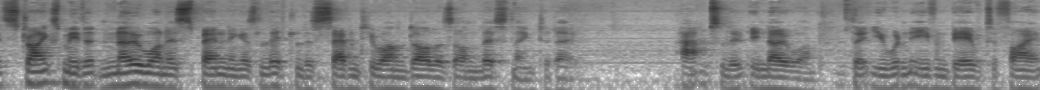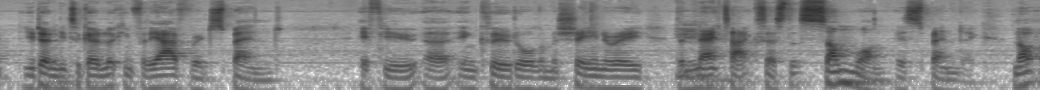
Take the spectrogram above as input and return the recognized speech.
It strikes me that no one is spending as little as $71 on listening today. Absolutely no one. That you wouldn't even be able to find, you don't need to go looking for the average spend if you uh, include all the machinery, the net access that someone is spending. Not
